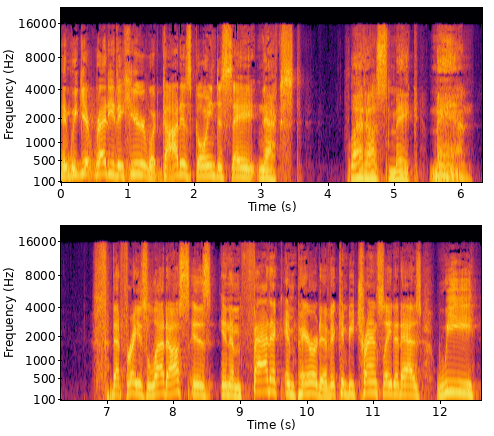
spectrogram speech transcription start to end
and we get ready to hear what God is going to say next. Let us make man. That phrase, let us, is an emphatic imperative. It can be translated as we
